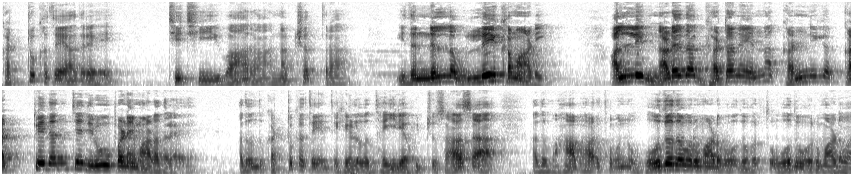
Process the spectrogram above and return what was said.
ಕಟ್ಟುಕತೆ ಆದರೆ ತಿಥಿ, ವಾರ, ನಕ್ಷತ್ರ, ಇದನ್ನೆಲ್ಲ ಉಲ್ಲೇಖ ಮಾಡಿ, ಅಲ್ಲಿ ನಡೆದ ಘಟನೆಯನ್ನು ಕಣ್ಣಿಗೆ ಕಟ್ಟಿದಂತೆ ನಿರೂಪಣೆ ಮಾಡಿದರೆ, ಅದೊಂದು ಕಟ್ಟುಕತೆ ಅಂತ ಹೇಳುವ ಧೈರ್ಯ, ಹುಚ್ಚು, ಸಾಹಸ, ಅದು ಮಹಾಭಾರತವನ್ನು ಓದದವರು ಮಾಡಬಹುದು ಹೊರತು ಓದುವವರು ಮಾಡುವ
